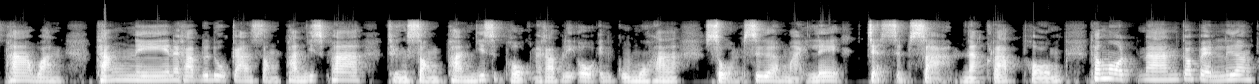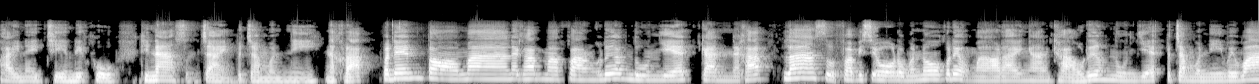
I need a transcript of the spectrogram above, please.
45 วัน ทั้งนี้นะครับฤดูกาล 2025 ถึง 2026 นะครับลิโอเอนกูโมฮาสวมเสื้อหมายเลข 73 นะครับผมทั้งหมดนั้นก็เป็นเรื่องภายในทีมลิพูที่น่าสนใจประจำวันนี้นะครับ ประเด็นต่อมานะครับมาฟังเรื่องนูนเยสกันนะครับ ล่าสุดฟาบิซิโอโรมาโนก็ได้ออกมารายงานข่าวเรื่องนูนเยสประจำวันนี้ไว้ว่า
